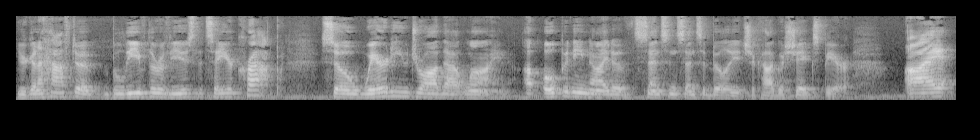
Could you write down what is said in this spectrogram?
you're going to have to believe the reviews that say you're crap. So where do you draw that line? Uh, opening night of Sense and Sensibility at Chicago Shakespeare. I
